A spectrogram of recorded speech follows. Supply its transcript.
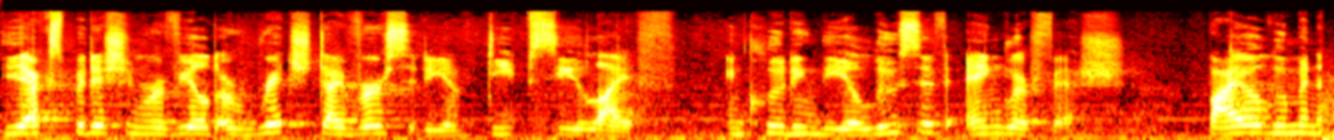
The expedition revealed a rich diversity of deep sea life, including the elusive anglerfish, bioluminescent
